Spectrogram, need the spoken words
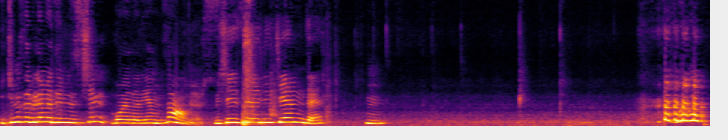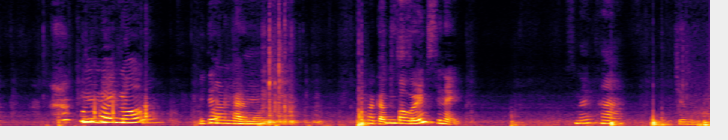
İkimiz de bilemediğimiz için boyaları yanımıza almıyoruz. Bir şey söyleyeceğim de. Hı. Bunu Harry, Ron. Bir de Hermione. Hermione. Fakat Şimdi favorim Snape. Ne? Ha. Canım.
